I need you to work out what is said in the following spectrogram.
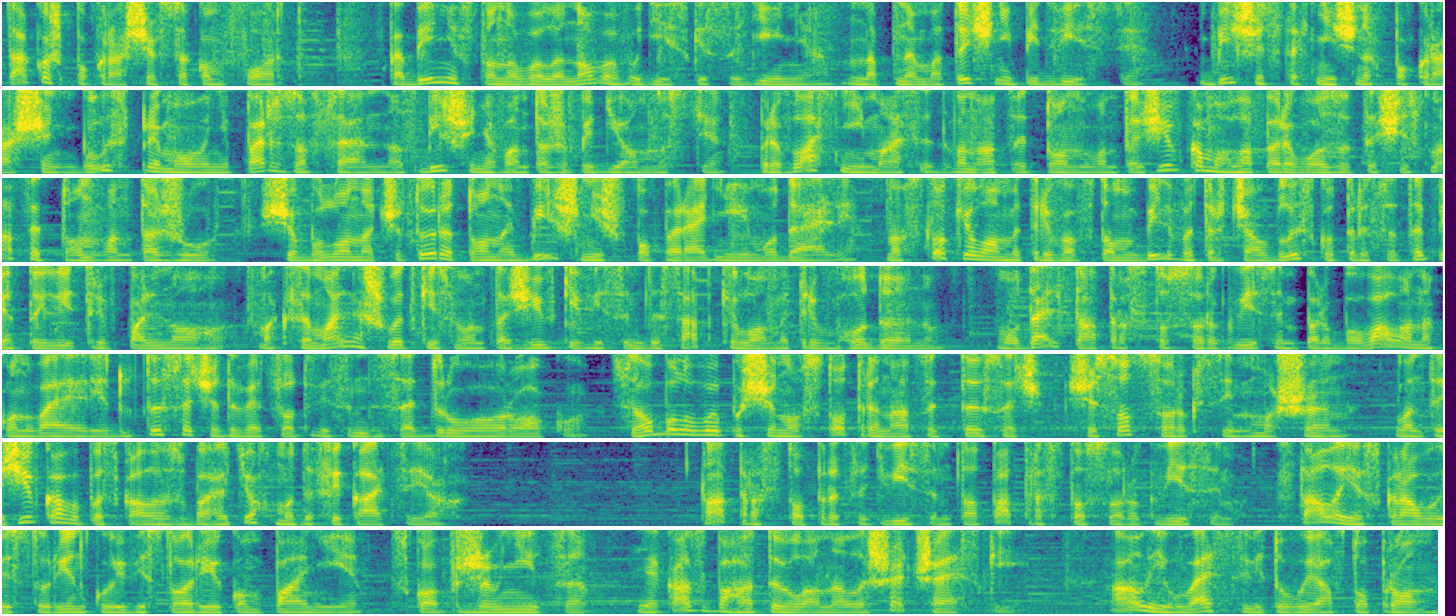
Також покращився комфорт. В кабіні встановили нове водійське сидіння на пневматичній підвісці. Більшість технічних покращень були спрямовані перш за все на збільшення вантажопідйомності. При власній масі 12 тонн вантажівка могла перевозити 16 тонн вантажу, що було на 4 тонни більш ніж в попередньої моделі. На 100 км автомобіль витрачав близько 35 літрів пального. Максимальна швидкість вантажівки 80 км в годину. Модель Tatra 148 перебувала на конвеєрі до 1982 року Всього було випущено 113 тисяч 647 машин. Вантажівка випускалась в багатьох модифікаціях. Татра 138 та Татра 148 стали яскравою сторінкою в історії компанії Скопживніце, яка збагатила не лише чеський, але й весь світовий автопром.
